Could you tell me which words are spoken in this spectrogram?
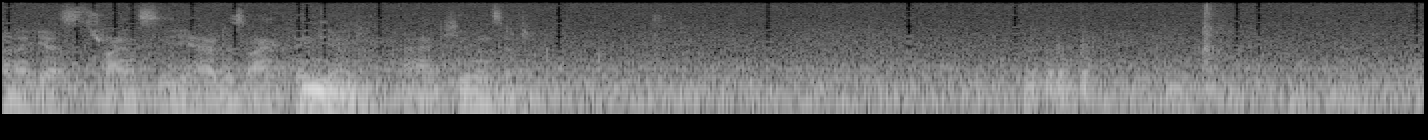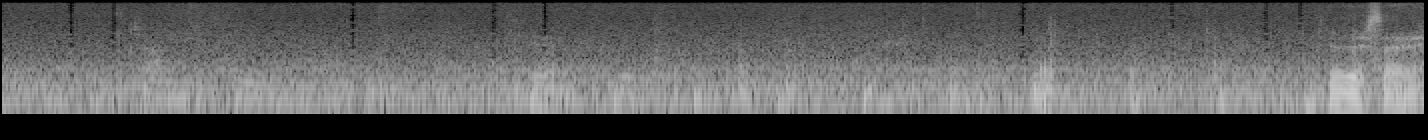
and I guess try and see how design thinking mm. and human centered. The other side.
